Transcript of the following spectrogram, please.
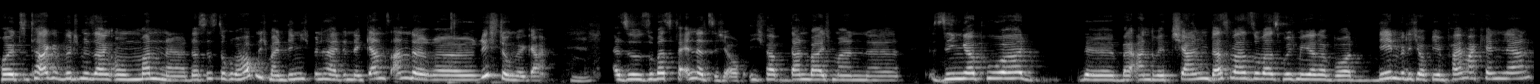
Heutzutage würde ich mir sagen, oh Mann, das ist doch überhaupt nicht mein Ding. Ich bin halt in eine ganz andere Richtung gegangen. Mhm. Also sowas verändert sich auch. Ich hab, dann war ich mal in äh, Singapur äh, bei André Chiang. Das war sowas, wo ich mir gedacht habe, boah, den will ich auf jeden Fall mal kennenlernen.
